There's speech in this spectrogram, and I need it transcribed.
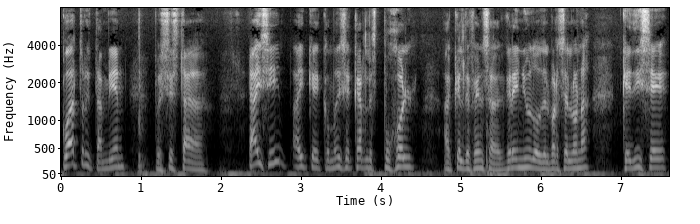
cuatro y también, pues esta. Ahí sí, hay que, como dice Carles Pujol, aquel defensa greñudo del Barcelona, que dice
